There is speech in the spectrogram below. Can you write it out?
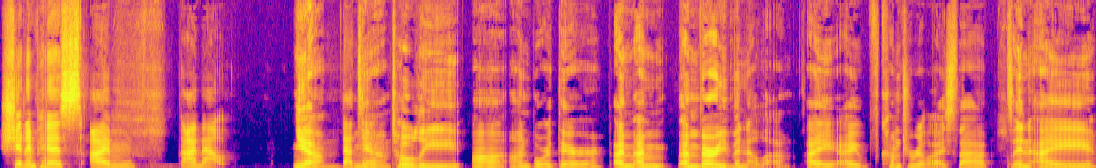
Shit and piss, I'm I'm out. Yeah. That's yeah, it. Totally uh, on board there. I'm I'm I'm very vanilla. I I've come to realize that. And I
